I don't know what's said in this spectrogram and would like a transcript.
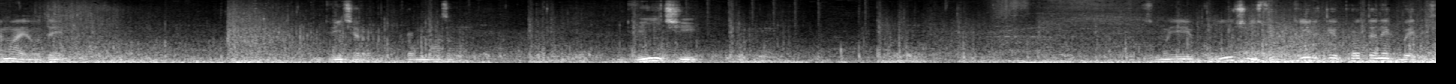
Тримай один. Двічі промазав. Двічі. З моєю влучністю тільки проти них битися.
